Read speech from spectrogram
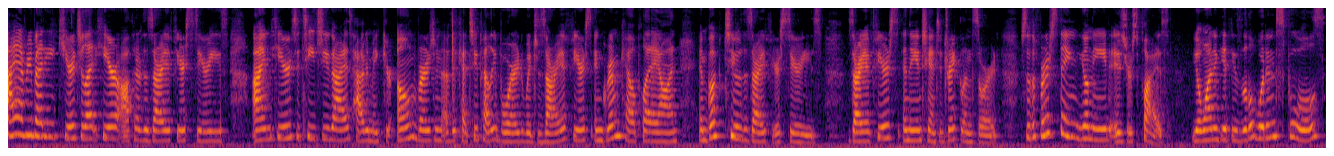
Hi everybody, Keira Gillett here, author of the Zaria Fierce series. I'm here to teach you guys how to make your own version of the Kettupeli board, which Zaria Fierce and Grimkel play on in book two of the Zaria Fierce series. Zaria Fierce and the Enchanted Drakeland Sword. So the first thing you'll need is your supplies. You'll want to get these little wooden spools,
